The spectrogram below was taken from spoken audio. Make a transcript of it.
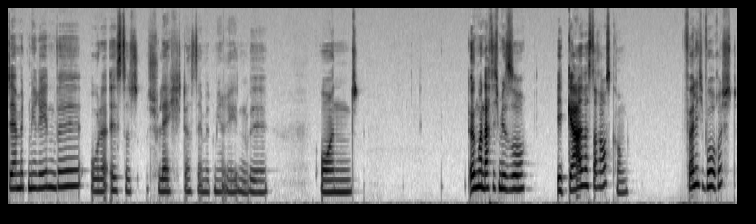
der mit mir reden will? Oder ist es schlecht, dass der mit mir reden will? Und irgendwann dachte ich mir so, egal was da rauskommt, völlig wurscht.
